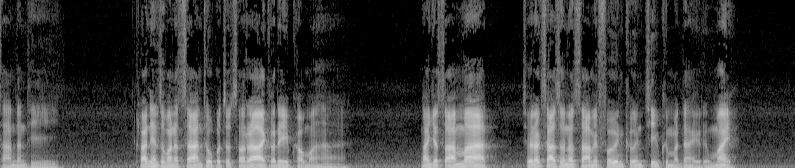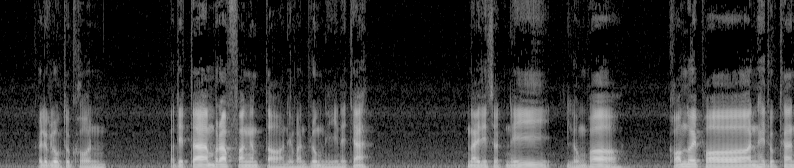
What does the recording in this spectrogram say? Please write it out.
สามทันที ครั้นเห็นสวรรณสามถูกประทุษร้ายก็รีบเข้ามาหา นางจะสามารถ ช่วยรักษาสวรรสามให้ฟื้นคืนชีพขึ้นมาได้หรือไม่ก็ลูกๆทุกคนมาติดตามรับฟังกันต่อในวันพรุ่งนี้นะจ๊ะ ในที่สุดนี้หลวงพ่อ ขอมนวยพรให้ทุกท่าน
